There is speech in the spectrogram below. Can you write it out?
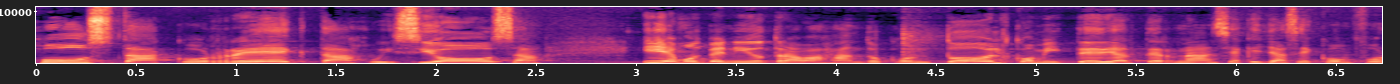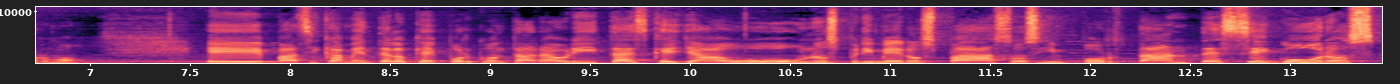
justa, correcta, juiciosa y hemos venido trabajando con todo el comité de alternancia que ya se conformó. Eh, básicamente lo que hay por contar ahorita es que ya hubo unos primeros pasos importantes, seguros.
